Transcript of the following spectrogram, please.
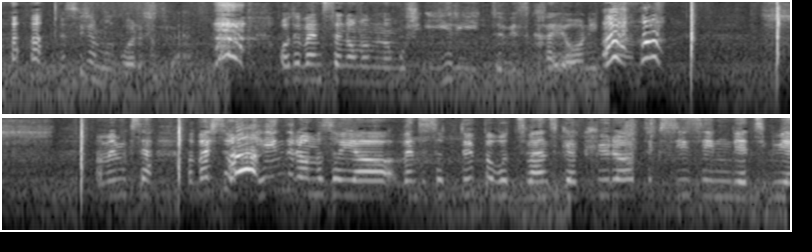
Es ist einmal sehr streng. Oder wenn es dann noch, noch musst einreiten musst, weil es keine Ahnung haben. Und haben immer gesagt, aber weißt du, so als Kinder haben wir so, ja, wenn so Typen, die 20 Jahre geheiratet waren und jetzt irgendwie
